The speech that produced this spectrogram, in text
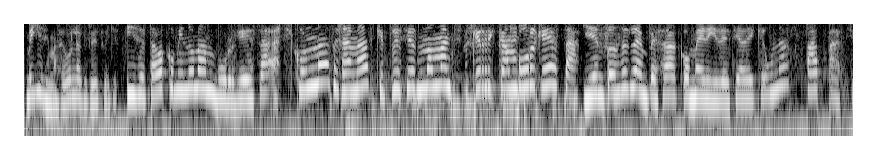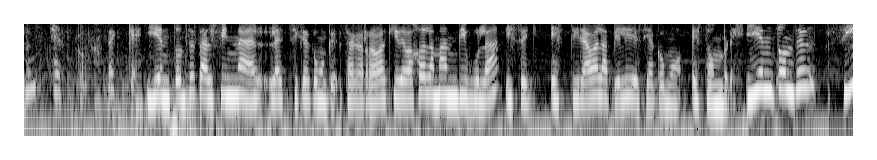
Bellísima, seguro la que es bellísima. Y se estaba comiendo una hamburguesa así con unas ganas que tú decías, no manches, qué rica hamburguesa. Y entonces la empezaba a comer y decía de que unas papas y un chesco, no sé qué. Y entonces al final la chica como que se agarraba aquí debajo de la mandíbula y se estiraba la piel y decía como, es hombre. Y entonces, sí,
